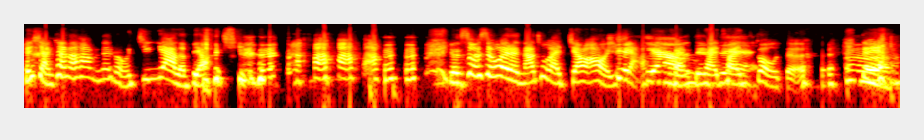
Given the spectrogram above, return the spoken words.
很想看到他们那种惊讶的表情。有时候是为了拿出来骄傲一下才才团购的，对呀。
